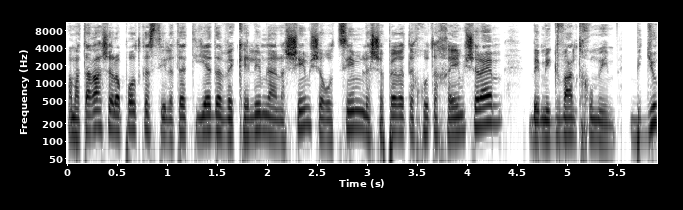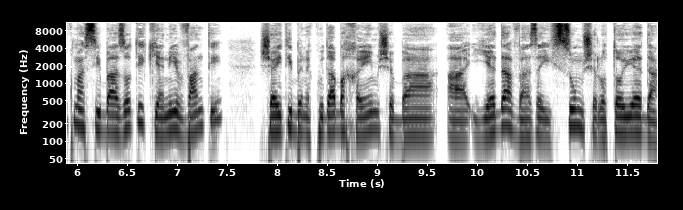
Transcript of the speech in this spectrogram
המטרה של הפודקאסט היא לתת ידע וכלים לאנשים שרוצים לשפר את איכות החיים שלהם במגוון תחומים. בדיוק מהסיבה הזאת, כי אני הבנתי שהייתי בנקודה בחיים שבה הידע ואז היישום של אותו ידע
